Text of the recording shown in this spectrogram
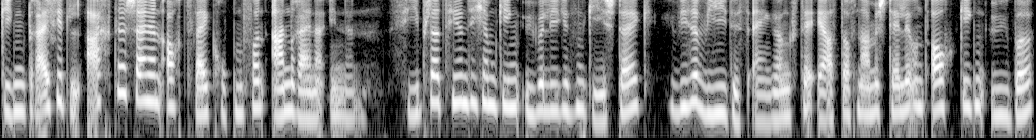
Gegen dreiviertel acht erscheinen auch zwei Gruppen von AnrainerInnen. Sie platzieren sich am gegenüberliegenden Gehsteig vis-à-vis -vis des Eingangs der Erstaufnahmestelle und auch gegenüber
